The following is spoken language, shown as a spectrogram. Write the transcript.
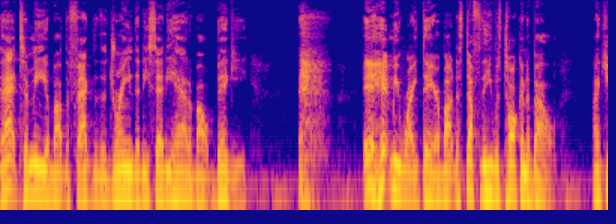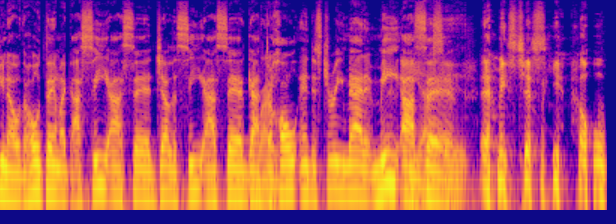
that to me about the fact that the dream that he said he had about Biggie, it hit me right there about the stuff that he was talking about. Like, you know, the whole thing, like, I see, I said, jealousy, I said, got the whole industry mad at me, I me, I said. I mean, it's just, you know,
